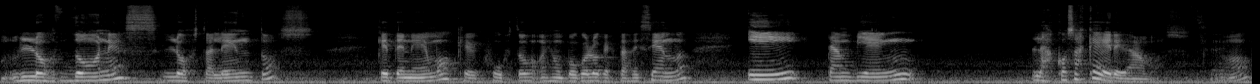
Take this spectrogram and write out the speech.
los dones, los talentos que tenemos, que justo es un poco lo que estás diciendo, y también las cosas que heredamos. Sí. ¿no?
